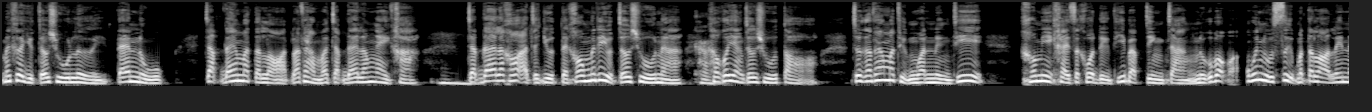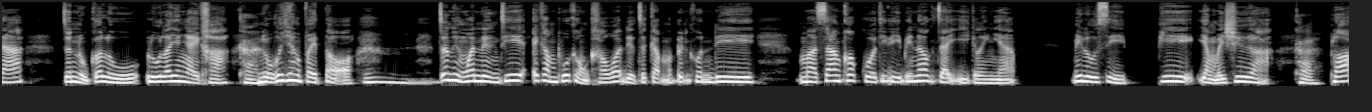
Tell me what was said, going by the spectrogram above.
ไม่เคยหยุดเจ้าชู้เลย แต่หนูจับได้มาตลอดแล้วถามว่าจับได้แล้วไงคะจับได้แล้วเขาอาจจะหยุดแต่เขาไม่ได้หยุดเจ้าชู้นะค่ะเขาก็ยังเจ้าชู้ต่อจนกระทั่งมาถึงวันหนึ่งที่เขามีใครสักคนหนึ่งที่แบบจริงจังหนูก็บอกว่าโอ้ยหนูสืบมาตลอดเลยนะ จนหนูก็รู้รู้แล้วยังไงคะค่ะหนูก็ยังไปต่ออืมจนถึงวันหนึ่งที่ไอ้คำพูดของเขาว่าเดี๋ยวจะกลับมาเป็นคนดี มาสร้างครอบครัวที่ดีไม่นอกใจอีกอะไรเงี้ย ไม่รู้สิ พี่ยังไม่เชื่อค่ะ เพราะ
